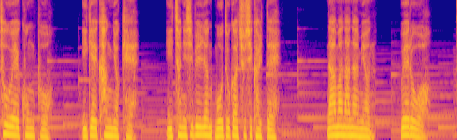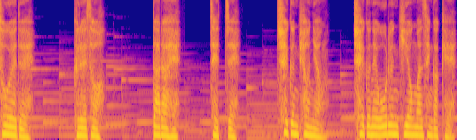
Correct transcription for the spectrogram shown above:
소외 공포. 이게 강력해. 2021년 모두가 주식할 때 나만 안 하면 외로워. 소외돼. 그래서 따라해. 셋째. 최근 편향. 최근에 오른 기억만 생각해.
